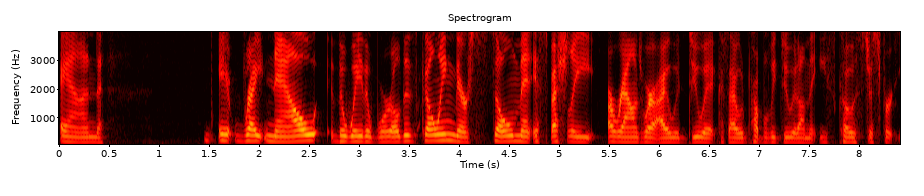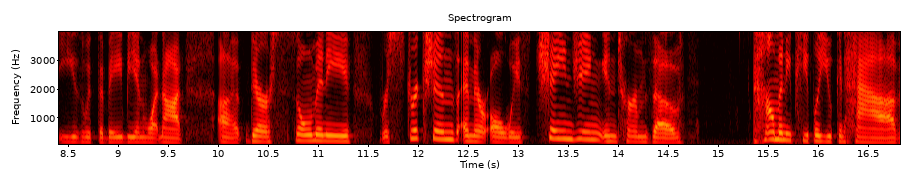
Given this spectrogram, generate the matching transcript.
and it right now the way the world is going there's so many especially around where i would do it because i would probably do it on the east coast just for ease with the baby and whatnot uh, there are so many restrictions and they're always changing in terms of how many people you can have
